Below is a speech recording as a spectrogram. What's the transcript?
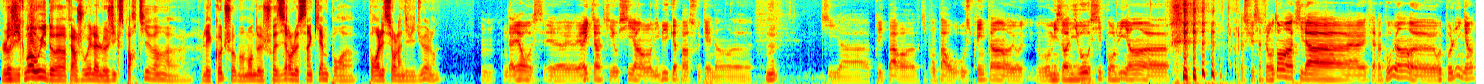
Logiquement, oui, de faire jouer la logique sportive. hein, euh, les coachs au moment de choisir le cinquième pour, euh, pour aller sur l'individuel. hein. Hmm. D'ailleurs, euh, Eric, hein, qui est aussi en IBU Cup hein, ce week-end, hein, euh, Mm. Qui a pris part, euh, qui prend part au, au sprint, hein, euh, aux mises à niveau aussi pour lui, hein, euh, parce que ça fait longtemps hein, qu'il a, qu'il a pas couru, hein, euh, RuPauling, hein,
